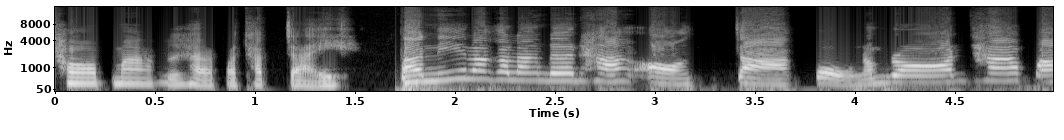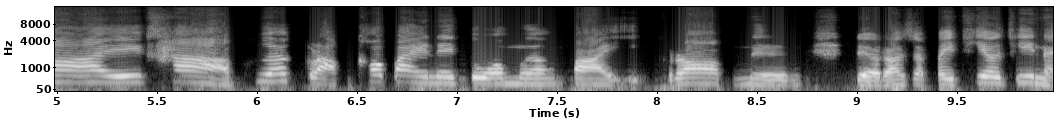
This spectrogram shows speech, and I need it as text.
ชอบมากเลยค่ะ ประทับใจ ตอนนี้เรากำลังเดินทางออกจากโป่งน้ำร้อนท่าปายค่ะ เพื่อกลับเข้าไปในตัวเมืองไปอีกรอบหนึ่งเดี๋ยวเราจะไปเที่ยวที่ไหน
